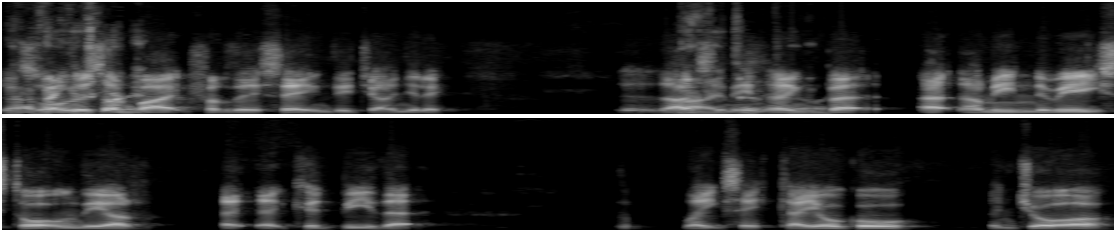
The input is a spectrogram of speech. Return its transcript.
As long as they're back for the second of January, that's the main thing. But I, I, mean, the way he's talking there, it, it could be that, like say, Kyogo and Jota,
